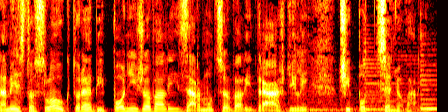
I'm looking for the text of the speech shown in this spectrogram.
Namiesto slov, ktoré by ponižovali, zarmucovali, dráždili či podceňovali.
